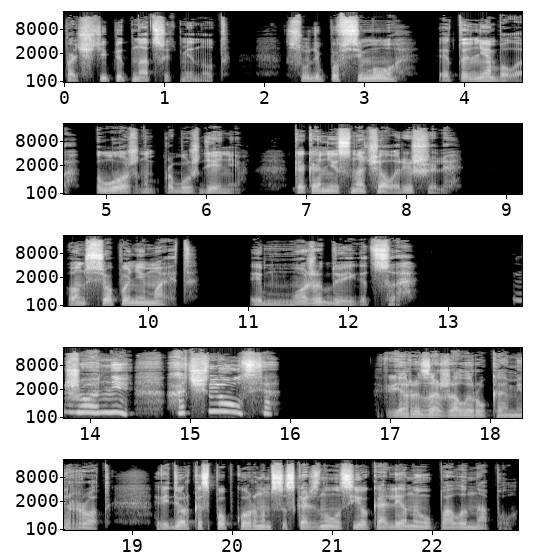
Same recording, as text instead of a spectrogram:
почти пятнадцать минут. Судя по всему, это не было ложным пробуждением, как они сначала решили. Он все понимает и может двигаться». «Джонни очнулся!» Вера зажала руками рот. Ведерко с попкорном соскользнуло с ее колена и упало на пол.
